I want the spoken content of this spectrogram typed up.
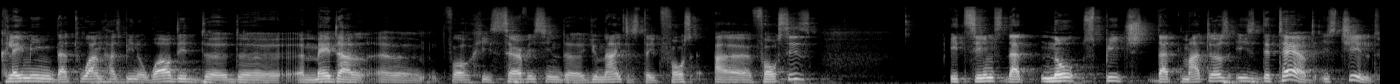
claiming that one has been awarded the, the medal uh, for his service in the United States Force, uh, Forces, it seems that no speech that matters is deterred, is chilled.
